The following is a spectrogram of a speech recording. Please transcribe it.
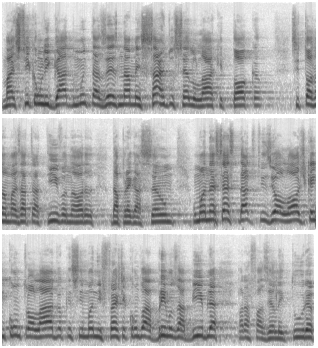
mas ficam ligados muitas vezes na mensagem do celular que toca se torna mais atrativa na hora da pregação, uma necessidade fisiológica incontrolável que se manifesta quando abrimos a Bíblia para fazer a leitura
